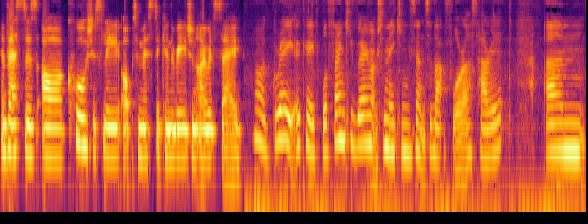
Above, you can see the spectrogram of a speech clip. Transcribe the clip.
Investors are cautiously optimistic in the region, I would say. Oh, great. Okay. Well, thank you very much for making sense of that for us, Harriet. Um,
